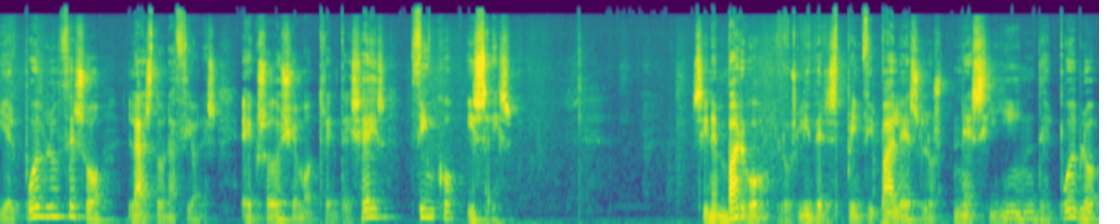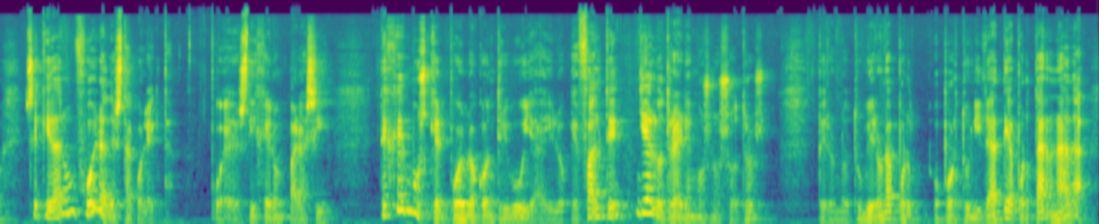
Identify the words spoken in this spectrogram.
y el pueblo cesó las donaciones. Éxodo Shemot 36, 5 y 6. Sin embargo, los líderes principales, los Nesiim del pueblo, se quedaron fuera de esta colecta, pues dijeron para sí, dejemos que el pueblo contribuya y lo que falte ya lo traeremos nosotros. Pero no tuvieron oportunidad de aportar nada,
